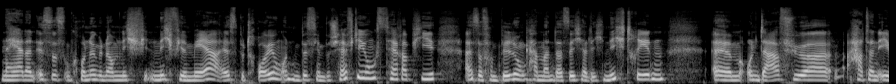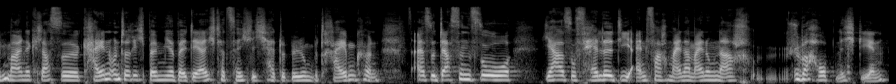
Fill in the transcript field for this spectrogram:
naja, dann ist es im Grunde genommen nicht, viel, nicht viel mehr als Betreuung und ein bisschen Beschäftigungstherapie. Also von Bildung kann man da sicherlich nicht reden. Ähm, und dafür hat dann eben mal eine Klasse keinen Unterricht bei mir, bei der ich tatsächlich hätte Bildung betreiben können. Also das sind so, ja, so Fälle, die einfach meiner Meinung nach überhaupt nicht gehen.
